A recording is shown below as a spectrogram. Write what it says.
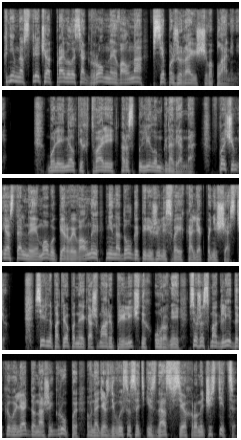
к ним навстречу отправилась огромная волна всепожирающего пламени. Более мелких тварей распылило мгновенно. Впрочем, и остальные мобы первой волны ненадолго пережили своих коллег по несчастью. Сильно потрепанные кошмары приличных уровней все же смогли доковылять до нашей группы в надежде высосать из нас все хроночастицы.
